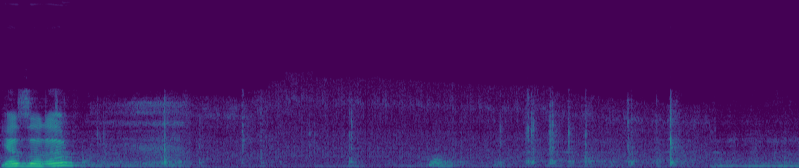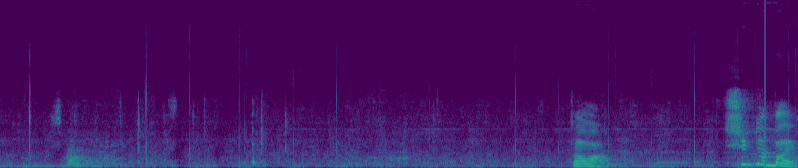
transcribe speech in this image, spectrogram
Yazalım. Tamam. Şimdi bak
